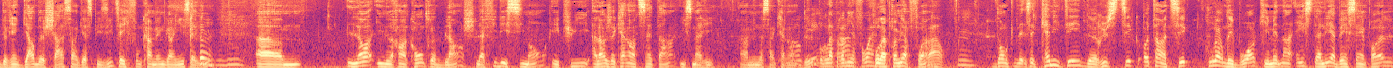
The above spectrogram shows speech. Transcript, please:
devient garde-chasse en Gaspésie. Tu sais, il faut quand même gagner sa vie. Euh, là, il rencontre Blanche, la fille des Simon, et puis à l'âge de 47 ans, il se marie en 1942 Ok. Pour la première fois. pour la première fois. Wow. Donc, le- cette qualité de rustique, authentique, coureur des bois, qui est maintenant installé à Bain-Saint-Paul,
